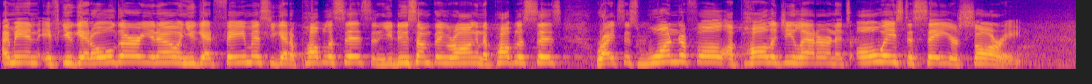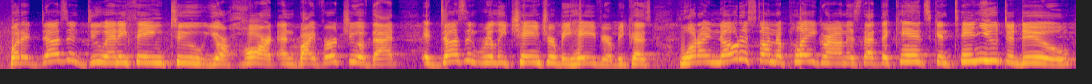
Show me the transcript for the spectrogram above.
I mean, if you get older, you know, and you get famous, you get a publicist and you do something wrong, and the publicist writes this wonderful apology letter, and it's always to say you're sorry but it doesn't do anything to your heart. And by virtue of that, it doesn't really change your behavior because what I noticed on the playground is that the kids continue to do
